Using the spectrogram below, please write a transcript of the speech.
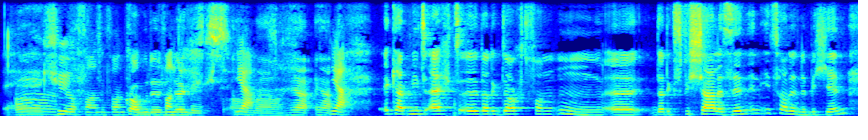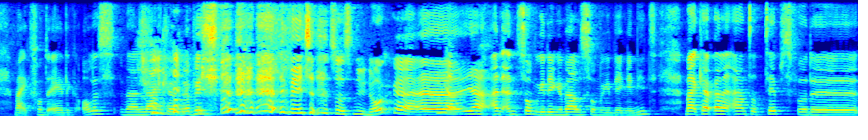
eh, Ah, geur van, van, van, van de lucht. Ja, ja. Ja. Ik heb niet echt eh, dat ik dacht van, hmm, eh, dat ik speciale zin in iets had in het begin. Maar ik vond eigenlijk alles wel lekker. een, beetje, een beetje zoals nu nog. eh, Ja. ja. En, en sommige dingen wel, sommige dingen niet. Maar ik heb wel een aantal tips voor de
